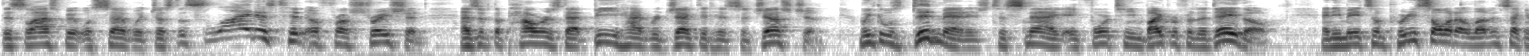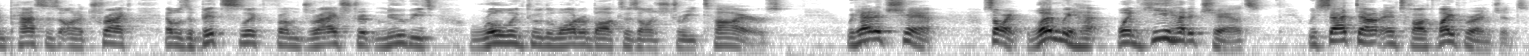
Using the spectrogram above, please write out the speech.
This last bit was said with just the slightest hint of frustration, as if the powers that be had rejected his suggestion. Winkles did manage to snag a 14 Viper for the day, though, and he made some pretty solid 11 second passes on a track that was a bit slick from drag strip newbies rolling through the water boxes on street tires. We had a chance. Sorry, when we had when he had a chance, we sat down and talked Viper engines.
